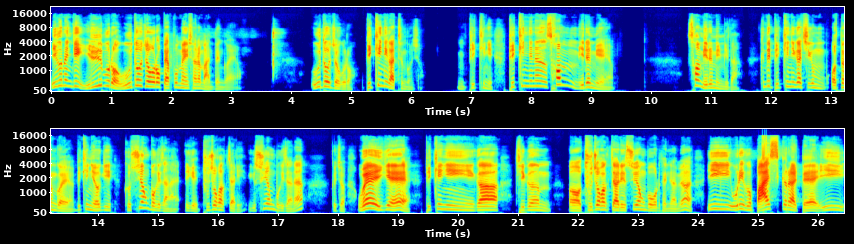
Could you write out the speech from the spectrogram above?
이거는 이제 일부러 의도적으로 back formation을 만든 거예요. 의도적으로 비키니 같은 거죠. 음, 비키니. 비키니는 섬 이름이에요. 섬 이름입니다. 근데 비키니가 지금 어떤 거예요? 비키니 여기 그 수영복이잖아요. 이게 두 조각짜리. 이게 수영복이잖아요. 그죠? 왜 이게 비키니가 지금 어, 두 조각짜리 수영복으로 됐냐면 이 우리 그 bicycle 할 때이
